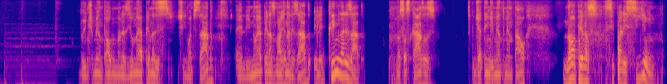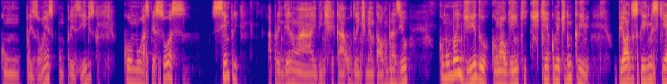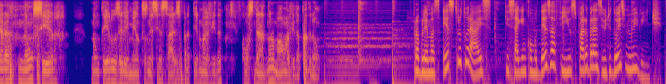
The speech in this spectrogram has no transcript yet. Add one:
Doente mental no Brasil não é apenas estigmatizado, ele não é apenas marginalizado, ele é criminalizado. Nossas casas de atendimento mental não apenas se pareciam com prisões, com presídios, como as pessoas sempre aprenderam a identificar o doente mental no Brasil como um bandido, como alguém que tinha cometido um crime. O pior dos crimes que era não ser, não ter os elementos necessários para ter uma vida considerada normal, uma vida padrão. Problemas estruturais que seguem como desafios para o Brasil de 2020.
